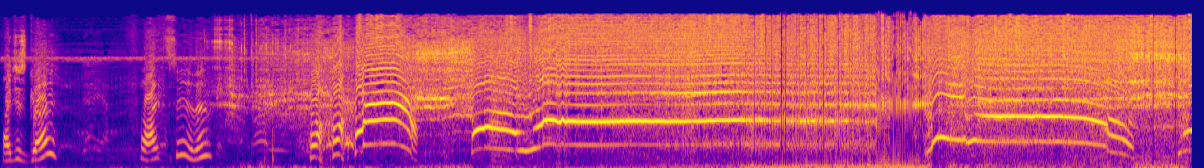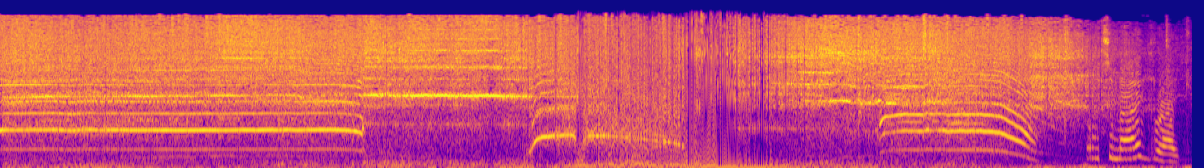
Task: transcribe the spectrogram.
I just go? Yeah, yeah. Alright, see you then. Automatic brake.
